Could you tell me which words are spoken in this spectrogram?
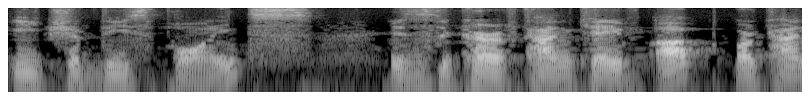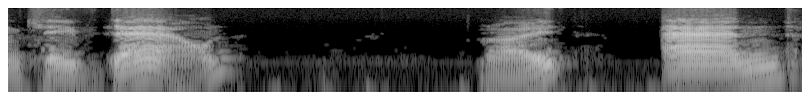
each of these points. Is the curve concave up or concave down? Right? And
